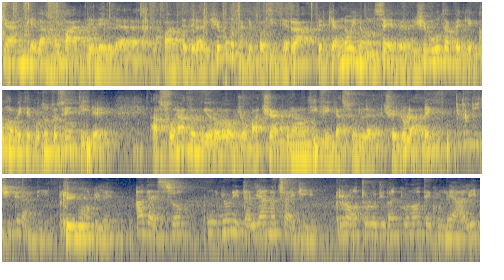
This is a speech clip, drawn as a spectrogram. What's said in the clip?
C'è anche la parte, del- la parte della ricevuta che poi si terrà perché a noi non serve la ricevuta perché come avete potuto sentire ha suonato il mio orologio ma c'è anche una notifica sul cellulare 12 gradi. Che-. Adesso Unione Italiana Cechi. Rotolo di banconote con le ali.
